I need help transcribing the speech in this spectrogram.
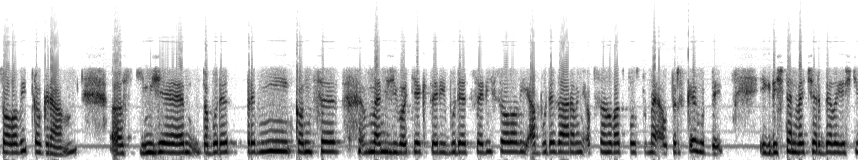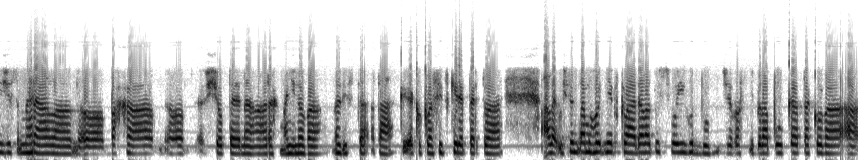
solový program eh, s tím, že to bude první koncert v mém životě, který bude celý solový a bude zároveň obsahovat spoustu mé autorské hudby. I když ten večer byl ještě, že jsem hrála uh, Bacha, uh, Chopina, Rachmaninova, Lista a tak, jako klasický repertoár ale už jsem tam hodně vkládala tu svoji hudbu, že vlastně byla půlka taková a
